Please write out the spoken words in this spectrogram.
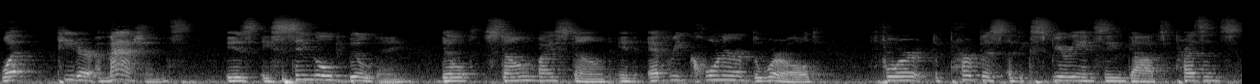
What Peter imagines is a single building built stone by stone in every corner of the world for the purpose of experiencing God's presence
